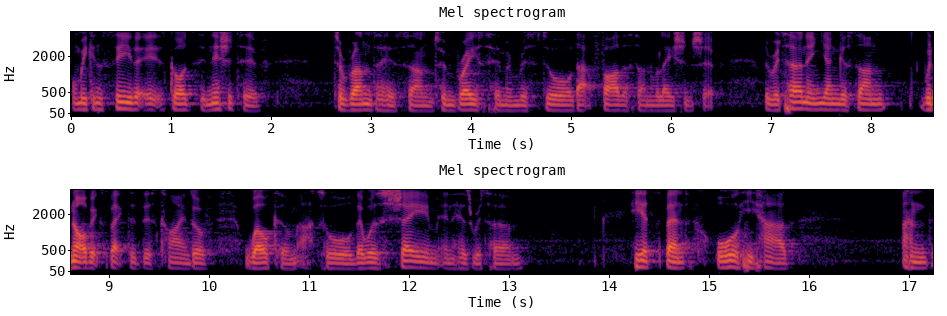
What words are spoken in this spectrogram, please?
And we can see that it's God's initiative to run to his son, to embrace him and restore that father son relationship. The returning younger son would not have expected this kind of welcome at all. There was shame in his return. He had spent all he had and,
